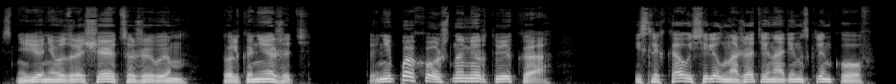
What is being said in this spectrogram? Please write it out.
С нее не возвращаются живым, только нежить. Ты не похож на мертвяка». И слегка усилил нажатие на один из клинков.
